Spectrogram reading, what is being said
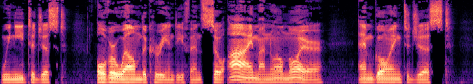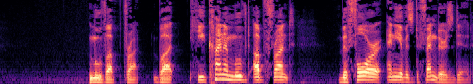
We need to just overwhelm the Korean defense. So I, Manuel Neuer, am going to just move up front. But he kind of moved up front before any of his defenders did.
